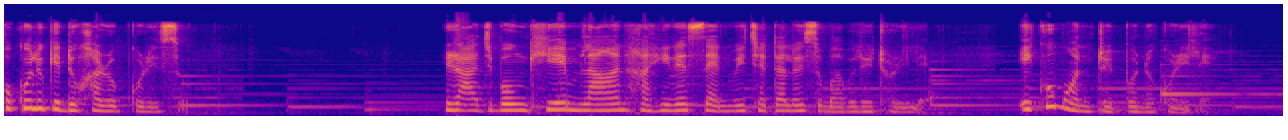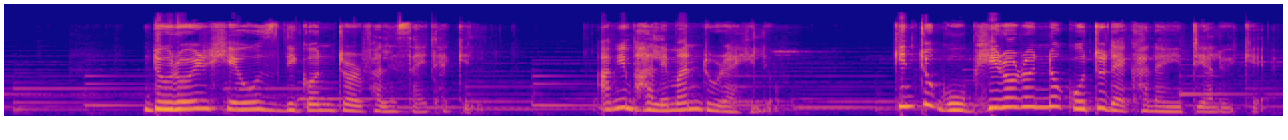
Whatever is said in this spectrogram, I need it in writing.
সকলোকে দোষাৰোপ কৰিছোঁ। ৰাজবংশীয়ে ম্লান হাঁহিৰে চেণ্ডউইচ এটালৈ চুবাবলৈ ধৰিলে। একো মন্তব্য নকৰিলে। দূৰৈৰ সেউজ দিগন্তৰ ফালে চাই থাকিল। আমি ভালেমান দূৰ আহিলোঁ। কিন্তু গভীৰ অৰণ্য ক'তো দেখা নাই এতিয়ালৈকে।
